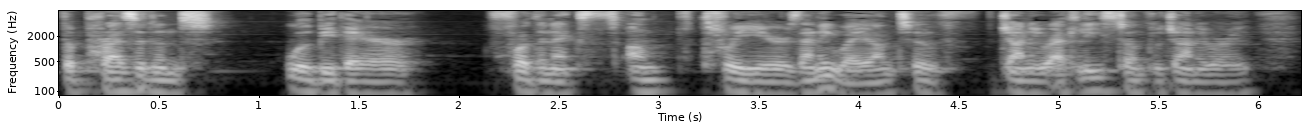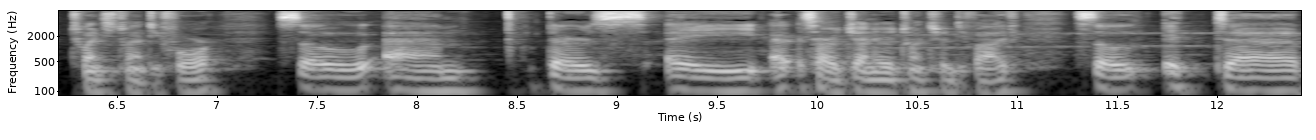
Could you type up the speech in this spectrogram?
the president will be there for the next um, three years anyway, until January, at least until January 2024. So um, there's a uh, sorry January 2025. So it uh,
